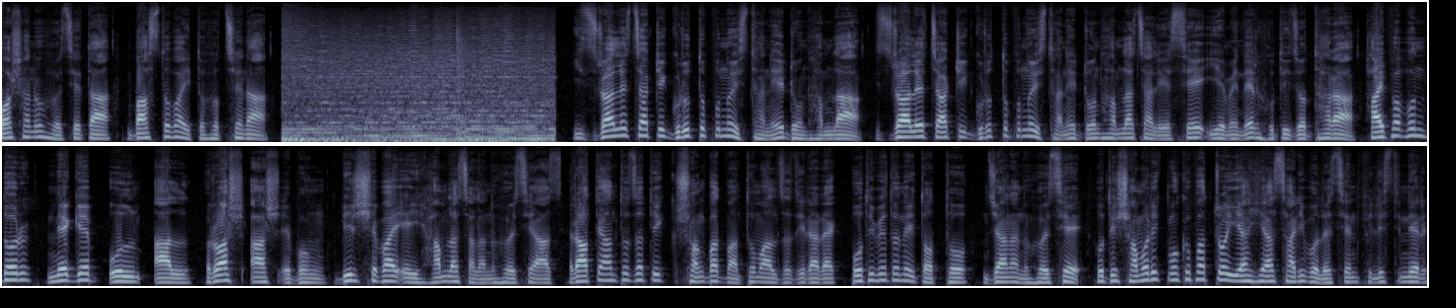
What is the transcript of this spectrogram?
বসানো হয়েছে তা বাস্তবায়িত হচ্ছে না। ইসরায়েলের চারটি গুরুত্বপূর্ণ স্থানে ড্রোন হামলা। ইসরায়েলের চারটি গুরুত্বপূর্ণ স্থানে ড্রোন হামলা চালিয়েছে ইয়েমেনের হুতি যোদ্ধারা। হাইফা বন্দর, নেগেব উল আল, রস আশ এবং বীর সেবায় এই হামলা চালানো হয়েছে আজ। রাতে আন্তর্জাতিক সংবাদ মাধ্যম আল জাজিরার এক প্রতিবেদনে এই তথ্য জানানো হয়েছে। হুতি সামরিক মুখপাত্র ইয়াহিয়া সারি বলেছেন, ফিলিস্তিনের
